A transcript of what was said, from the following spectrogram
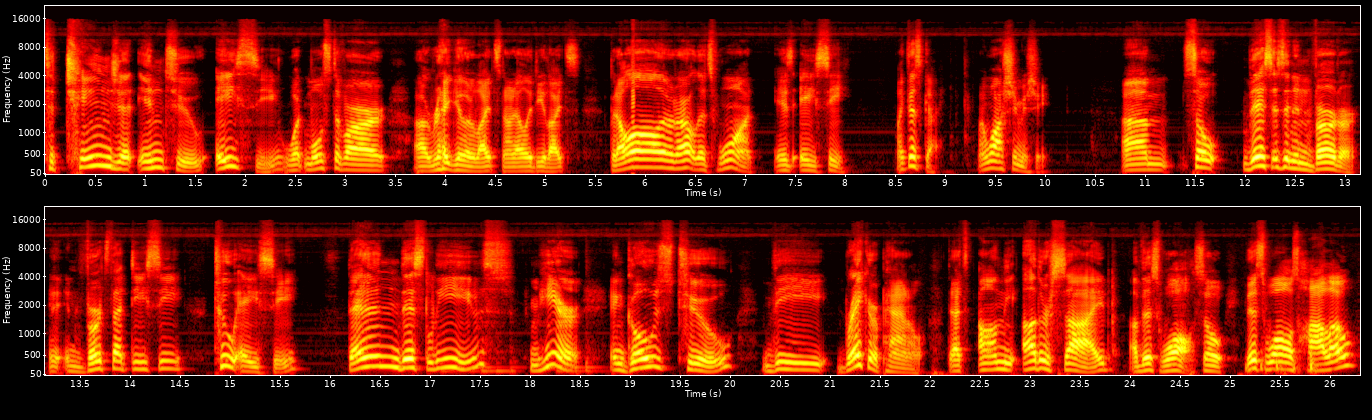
to change it into AC, what most of our uh, regular lights, not LED lights, but all our outlets want is AC, like this guy, my washing machine. Um, so this is an inverter. It inverts that DC to AC. Then this leaves from here and goes to the breaker panel that's on the other side of this wall. So this wall is hollow.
